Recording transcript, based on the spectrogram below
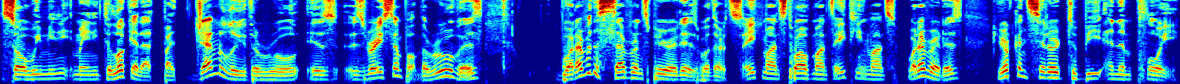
So we may, may need to look at that. But generally, the rule is is very simple. The rule is whatever the severance period is, whether it's eight months, 12 months, 18 months, whatever it is, you're considered to be an employee.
